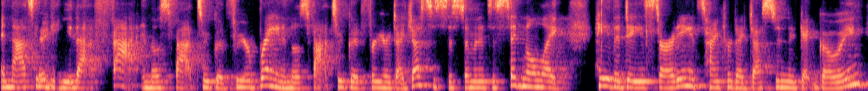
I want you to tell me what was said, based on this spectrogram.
And that's going to give you that fat. And those fats are good for your brain, and those fats are good for your digestive system. And it's a signal like, hey, the day is starting. It's time for digestion to get going.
